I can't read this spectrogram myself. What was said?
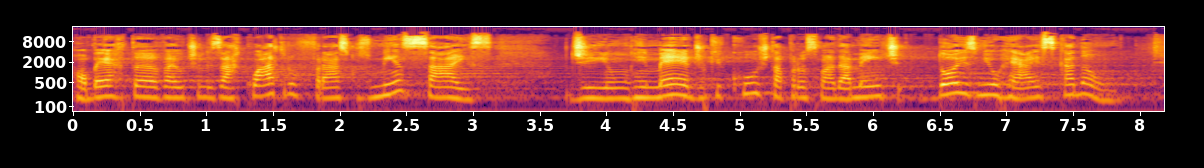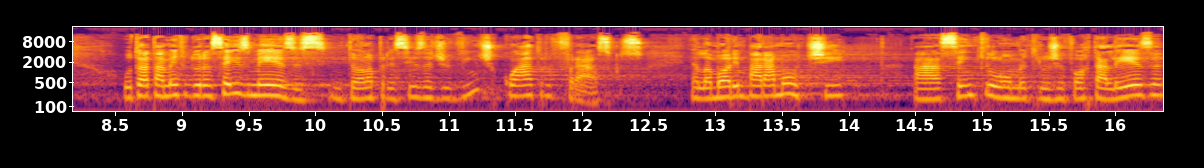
Roberta vai utilizar quatro frascos mensais de um remédio que custa aproximadamente dois mil reais cada um. O tratamento dura seis meses, então ela precisa de 24 frascos. Ela mora em Paramoti, a 100 quilômetros de Fortaleza,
